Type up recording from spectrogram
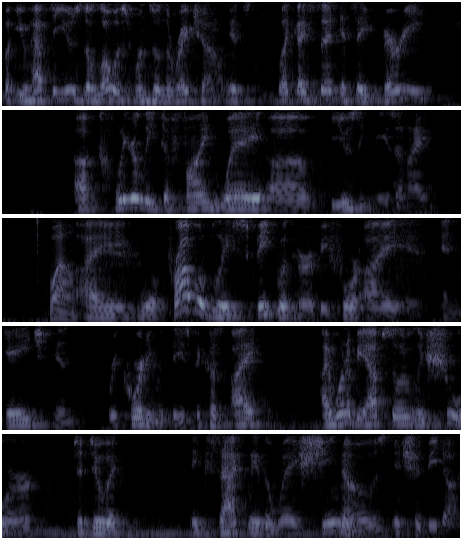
but you have to use the lowest ones on the right channel. It's like I said, it's a very a clearly defined way of using these, and I wow I will probably speak with her before I engage in recording with these because I I want to be absolutely sure to do it exactly the way she knows it should be done.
